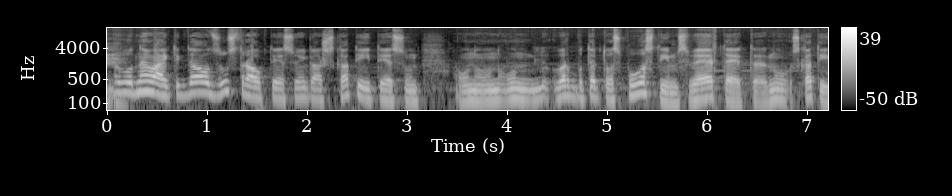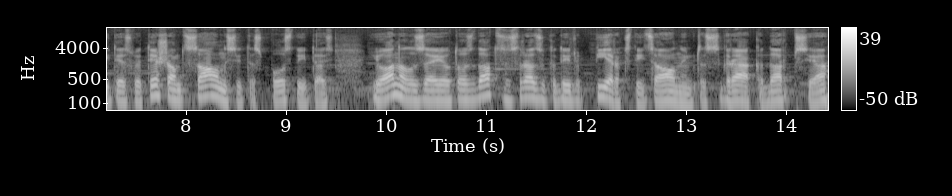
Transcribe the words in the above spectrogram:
varbūt nevajag tik daudz uztraukties, vienkārši skatīties un, un, un, un varbūt ar tos postījumus vērtēt, nu, skatīties, vai tiešām tas alnis ir tas postītājs. Jo analizējot tos datus, es redzu, ka ir pierakstīts alnim tas grēka darbs. Ja?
